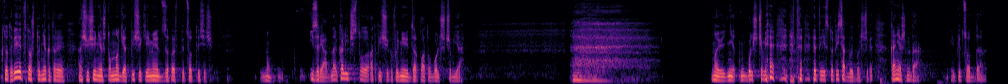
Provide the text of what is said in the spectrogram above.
Кто-то верит в то, что некоторые ощущения, что многие подписчики имеют ЗП в 500 тысяч? Ну, изрядное количество подписчиков имеет зарплату больше, чем я. Ну, нет, больше, чем я. Это, это и 150 будет больше, чем я. Конечно, да. И 500, да.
